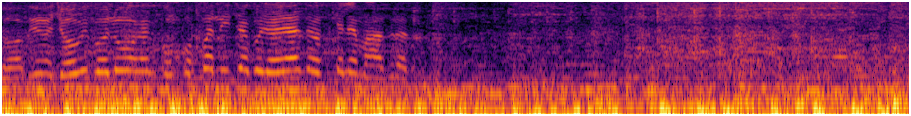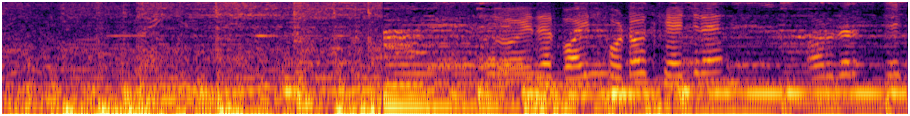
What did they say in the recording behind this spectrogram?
तो अभी मैं जो भी बोलूँगा अगर ऊपर नीचे कुछ हो जाए तो उसके लिए माजरत। तो इधर बॉयज़ फ़ोटोज़ खींच रहे हैं और उधर एक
